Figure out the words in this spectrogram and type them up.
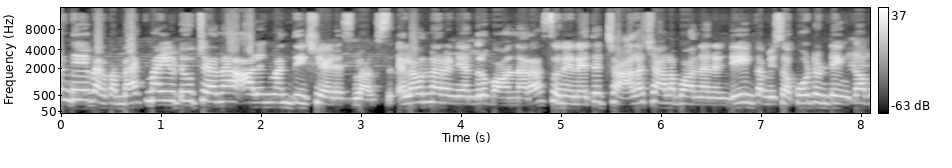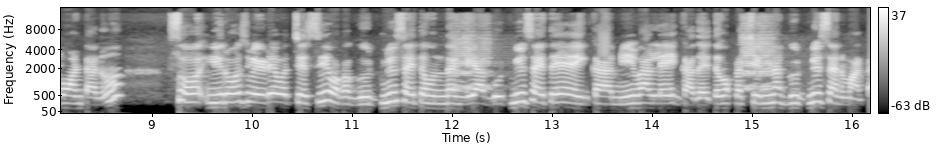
అండి welcome back my YouTube channel all in one Deeksha ideas blogs. ఎలా ఉన్నారండి అందరూ? బాగున్నారా? సో నేనైతే చాలా చాలా బాగున్నానండి. ఇంకా మీ సపోర్ట్ ఉంటే ఇంకా బాగుంటాను. సో ఈ రోజు వీడియో వచ్చేసి ఒక గుడ్ న్యూస్ అయితే ఉందండి. ఆ గుడ్ న్యూస్ అయితే ఇంకా మీ వాళ్ళే ఇంకా అదైతే ఒక చిన్న గుడ్ న్యూస్ అనమాట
